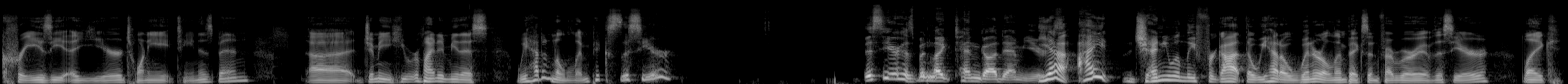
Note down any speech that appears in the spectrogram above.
crazy a year 2018 has been. Uh, Jimmy, he reminded me this. We had an Olympics this year. This year has been like ten goddamn years. Yeah, I genuinely forgot that we had a Winter Olympics in February of this year. Like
